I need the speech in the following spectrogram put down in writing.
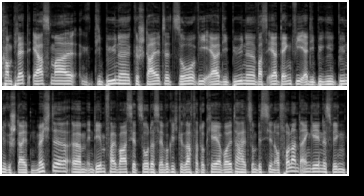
komplett erstmal die Bühne gestaltet, so wie er die Bühne, was er denkt, wie er die Bühne gestalten möchte. Ähm, in dem Fall war es jetzt so, dass er wirklich gesagt hat, okay, er wollte halt so ein bisschen auf Holland eingehen, deswegen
